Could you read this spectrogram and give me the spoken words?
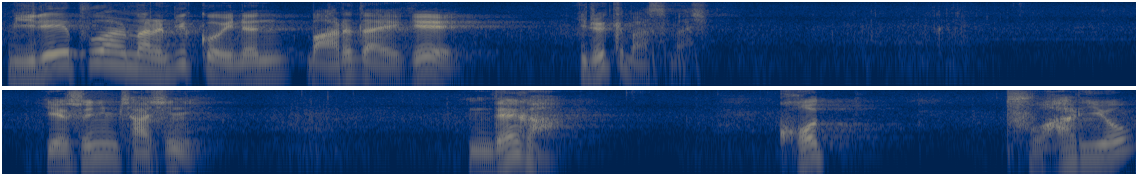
미래의 부활만을 믿고 있는 마르다에게 이렇게 말씀하십니다. 예수님 자신이 내가 곧 부활이요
